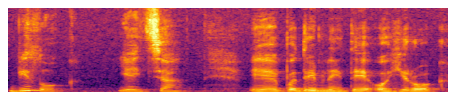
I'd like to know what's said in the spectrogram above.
білок яйця. Е, Подрібнити огірок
